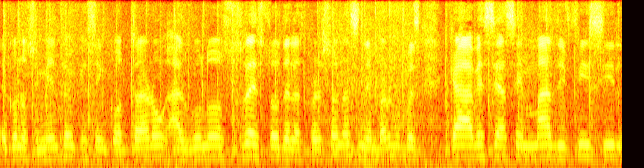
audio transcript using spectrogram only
el conocimiento de que se encontraron algunos restos de las personas, sin embargo pues cada vez se hace más difícil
